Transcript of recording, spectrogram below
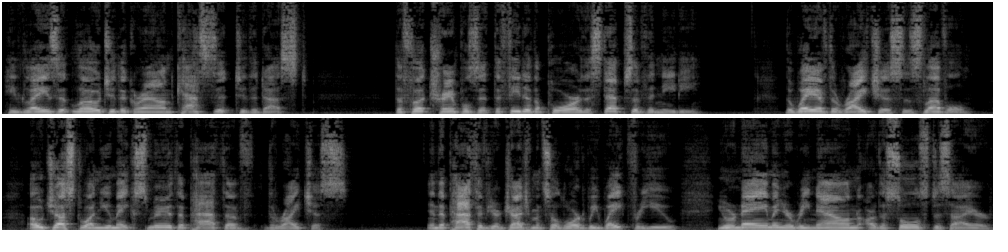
He lays it low to the ground, casts it to the dust. The foot tramples it, the feet of the poor, the steps of the needy. The way of the righteous is level. O just one, you make smooth the path of the righteous. In the path of your judgments, O Lord, we wait for you. Your name and your renown are the soul's desire.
